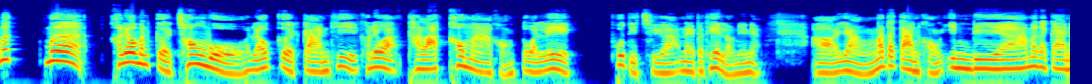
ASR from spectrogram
เมื่อเมื่อเขาเรียกว่ามันเกิดช่องโหว่แล้วเกิดการที่เขาเรียกว่าทะลักเข้ามาของตัวเลขผู้ติดเชื้อในประเทศเหล่านี้เนี่ยออย่างมาตรการของอินเดีย มาตรการ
